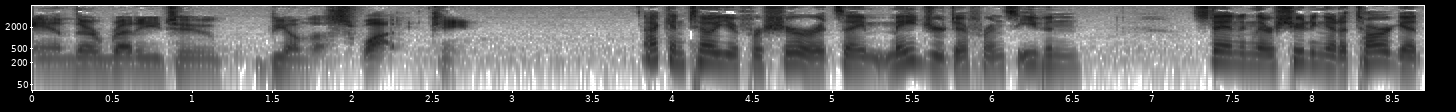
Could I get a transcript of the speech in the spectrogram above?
and they're ready to be on the SWAT team. I can tell you for sure it's a major difference even standing there shooting at a target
